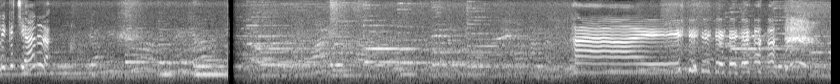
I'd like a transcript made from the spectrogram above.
Troli kecil ada nggak? Hai.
